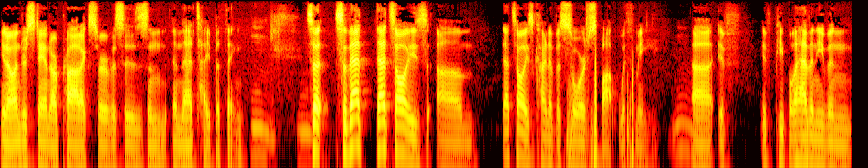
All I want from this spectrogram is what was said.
you know understand our products, services, and and that type of thing. Mm. So so that that's always um, that's always kind of a sore spot with me. Mm. Uh, if if people haven't even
